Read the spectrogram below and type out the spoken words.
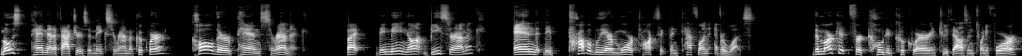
Most pan manufacturers that make ceramic cookware call their pans ceramic, but they may not be ceramic and they probably are more toxic than Teflon ever was. The market for coated cookware in 2024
